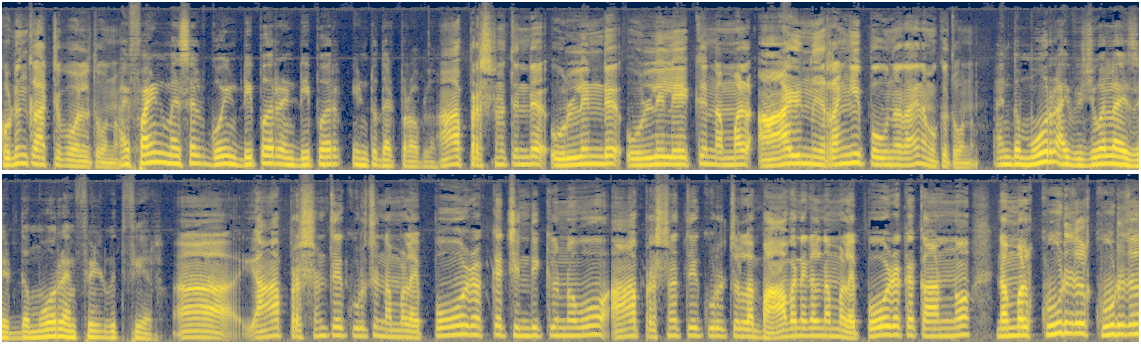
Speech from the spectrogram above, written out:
കൊടുങ്കാറ്റ് പോലെ തോന്നും I find myself going deeper and deeper into that problem. ആ പ്രശ്നത്തിന്റെ ഉള്ളിന്റെ ഉള്ളിലേക്ക് നമ്മൾ ആഴ്ന്നിറങ്ങി പോകുന്നതായി നമുക്ക് തോന്നും And the more I visualize it, the more I'm filled with fear. ആ, ആ പ്രശ്നത്തെക്കുറിച്ച് നമ്മൾ എപ്പോഴൊക്കെ ചിന്തിക്കുന്നുവോ ആ പ്രശ്നത്തെക്കുറിച്ചുള്ള ഭാവനകൾ നമ്മൾ എപ്പോഴൊക്കെ കാണുന്നോ നമ്മൾ കൂടുതൽ കൂടുതൽ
